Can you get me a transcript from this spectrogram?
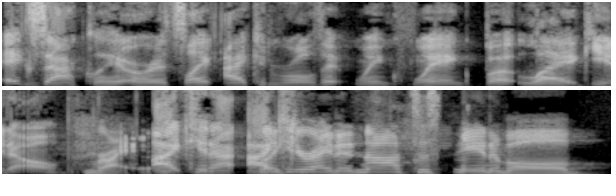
Exactly, or it's like I can roll with it wink wink, but like, you know, right. I can I like can, you're right, it's not sustainable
